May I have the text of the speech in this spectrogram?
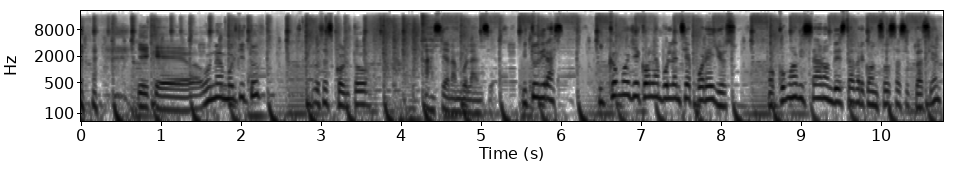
y que una multitud los escoltó hacia la ambulancia. Y tú dirás, ¿y cómo llegó la ambulancia por ellos? ¿O cómo avisaron de esta vergonzosa situación?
